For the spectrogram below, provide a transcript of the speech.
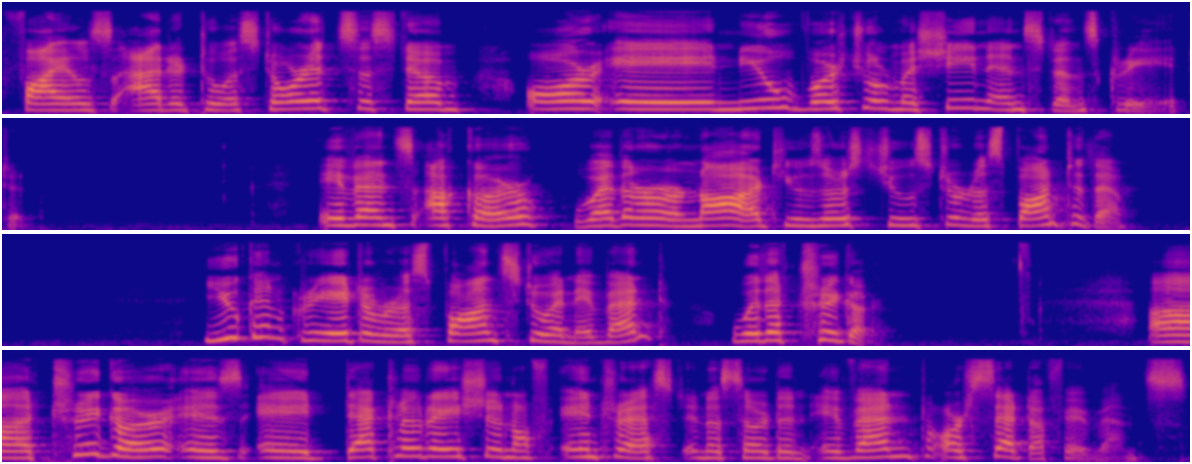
files added to a storage system, or a new virtual machine instance created. Events occur whether or not users choose to respond to them. You can create a response to an event with a trigger. A trigger is a declaration of interest in a certain event or set of events.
